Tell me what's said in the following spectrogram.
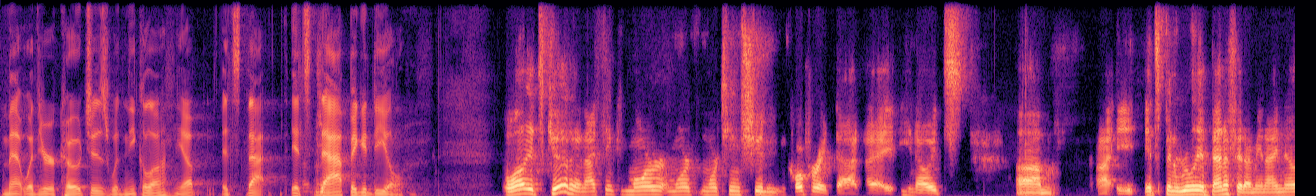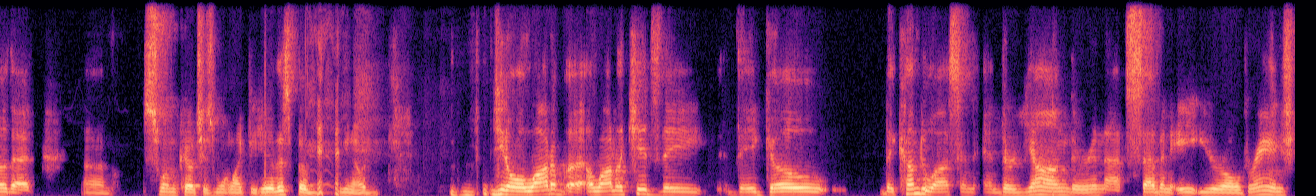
met with your coaches with Nicola. Yep, it's that it's that big a deal. Well, it's good, and I think more more more teams should incorporate that. I, you know, it's um, I, it's been really a benefit. I mean, I know that um, swim coaches won't like to hear this, but you know, you know, a lot of a lot of the kids they they go they come to us and, and they're young, they're in that seven, eight year old range,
